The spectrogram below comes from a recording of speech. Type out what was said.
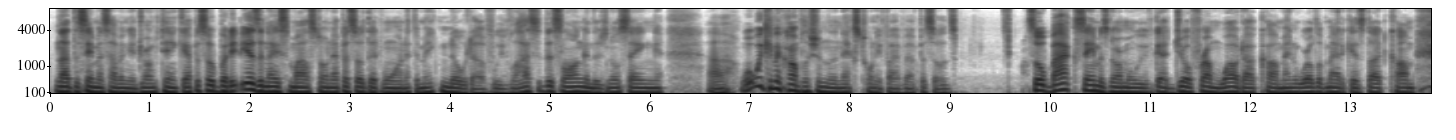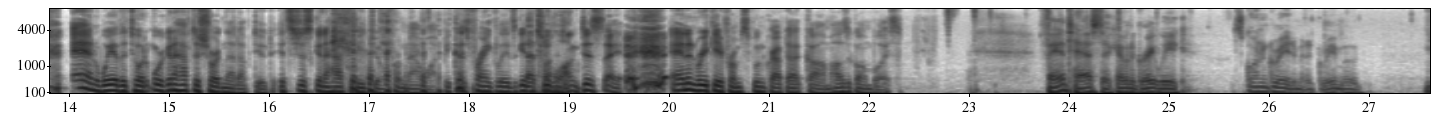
not the same as having a drunk tank episode, but it is a nice milestone episode that we wanted to make note of. We've lasted this long, and there's no saying uh, what we can accomplish in the next 25 episodes. So back same as normal, we've got Joe from wow.com and worldofmatticus.com and Way of the Totem. We're going to have to shorten that up, dude. It's just going to have to be Joe from now on because frankly, it's getting That's too fine. long to say. And Enrique from spooncraft.com. How's it going, boys? Fantastic. Having a great week. It's going great. I'm in a great mood.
